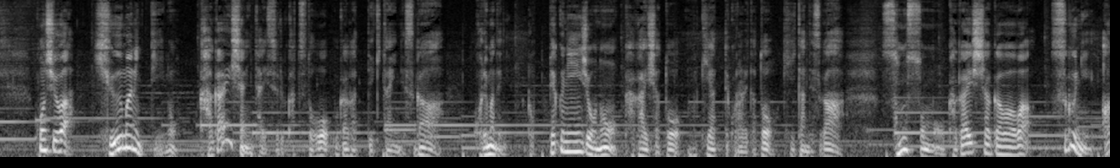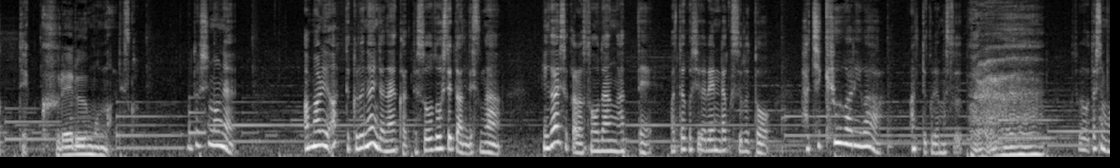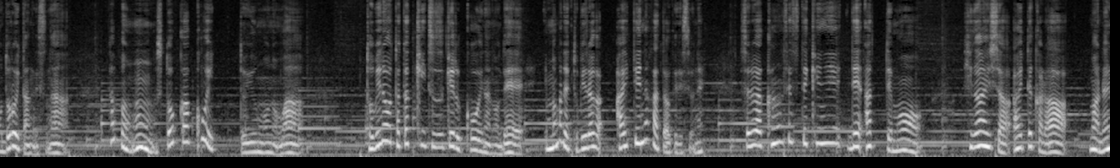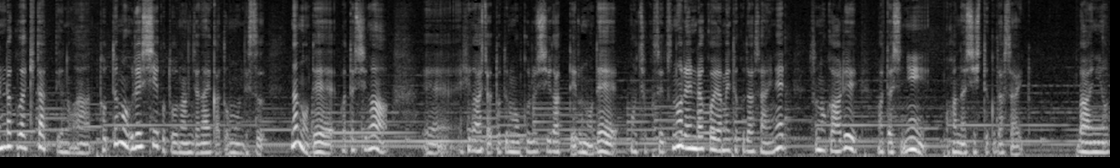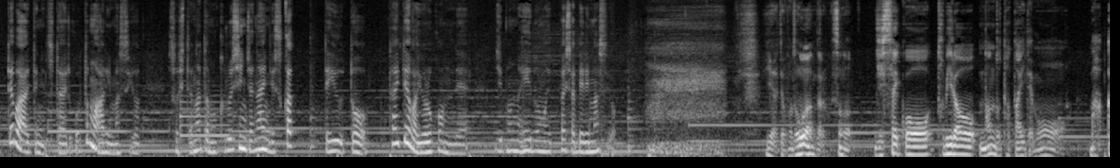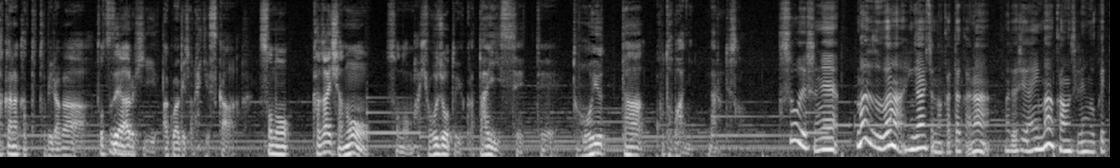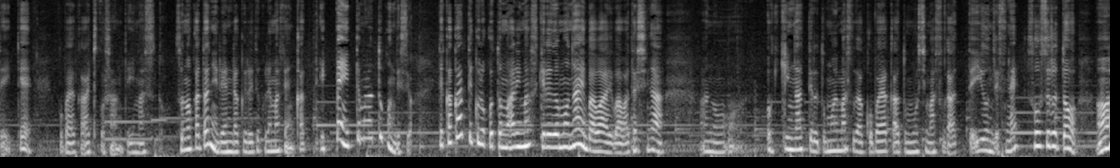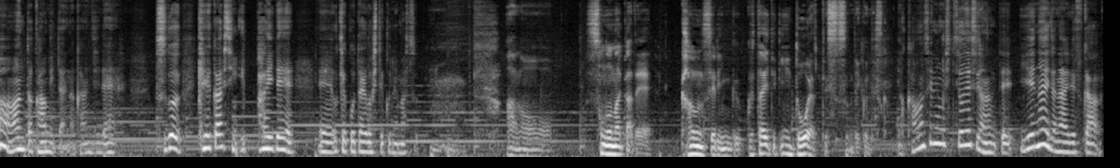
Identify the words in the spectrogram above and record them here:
今週はヒューマニティの加害者に対する活動を伺っていきたいんですが、これまでに600人以上の加害者と向き合ってこられたと聞いたんですが、そもそも加害者側はすぐに会ってくれるもんなんですか？私もね、あまり会ってくれないんじゃないかって想像してたんですが、被害者から相談があって、私が連絡すると、8、9割は会ってくれます。それは私も驚いたんですが、多分ストーカー行為というものは扉を叩き続ける行為なので、今まで扉が開いていなかったわけですよね。それは間接的であっても被害者相手からまあ連絡が来たっていうのはとっても嬉しいことなんじゃないかと思うんです。なので私が、えー被害者とても苦しがっているのでもう直接の連絡はやめてくださいねその代わり私にお話ししてくださいと場合によっては相手に伝えることもありますよそしてあなたも苦しいんじゃないんですかって言うと大抵は喜んで自分の言い分をいっぱい喋りますよ。いやでもどうなんだろうその実際こう扉を何度叩いても、まあ、開かなかった扉が突然ある日開くわけじゃないですか。その加害者のそのまあ表情というか第一声ってどういった言葉になるんですか？そうですね。まずは被害者の方から私が今カウンセリングを受けていて小早川明子さんって言いますと。その方に連絡入れてくれませんか？っていっぺん言ってもらっとくんですよ。でかかってくることもありますけれどもない場合は私があのお聞きになってると思いますが小早川と申しますがって言うんですね。そうするとあああんたかみたいな感じですごい警戒心いっぱいで、えー受け答えをしてくれます。あのその中でカウンセリング具体的にどうやって進んでいくんですか？いやカウンセリング必要ですよなんて言えないじゃないですか。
